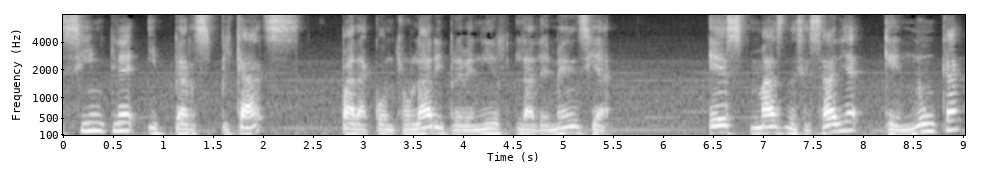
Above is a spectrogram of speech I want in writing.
simple y perspicaz para controlar y prevenir la demencia es más necesaria que nunca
